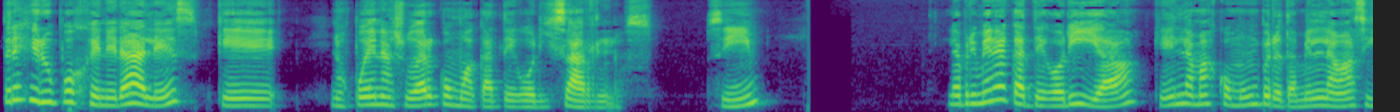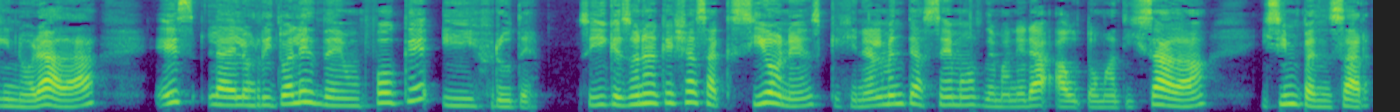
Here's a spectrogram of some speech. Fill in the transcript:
tres grupos generales que nos pueden ayudar como a categorizarlos, ¿sí? La primera categoría, que es la más común pero también la más ignorada, es la de los rituales de enfoque y disfrute, ¿sí? Que son aquellas acciones que generalmente hacemos de manera automatizada y sin pensar,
